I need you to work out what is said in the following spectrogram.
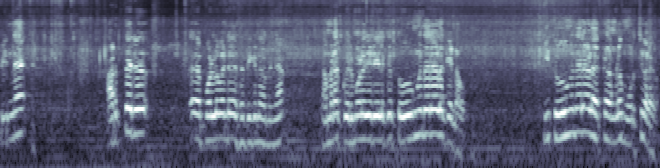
പിന്നെ അടുത്തൊരു പൊള്ളുവണ്ടി ശ്രദ്ധിക്കുന്നത് പറഞ്ഞു കഴിഞ്ഞാൽ നമ്മുടെ കുരുമുളക് ചെടികൾക്ക് തൂങ്ങുനിലകളൊക്കെ ഉണ്ടാവും. ഈ തൂങ്ങുനിലകളൊക്കെ നമ്മൾ മുറിച്ച് കളയണം.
